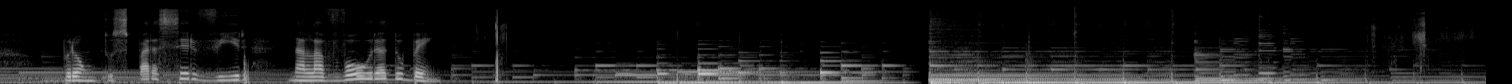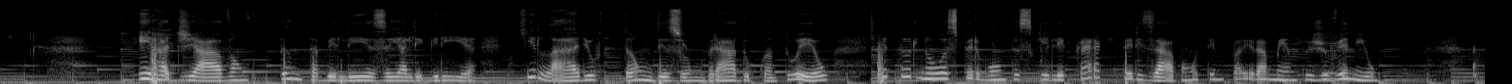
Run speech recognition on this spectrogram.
prontos para servir na lavoura do bem. irradiavam tanta beleza e alegria que Hilário, tão deslumbrado quanto eu, retornou às perguntas que lhe caracterizavam o temperamento juvenil.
